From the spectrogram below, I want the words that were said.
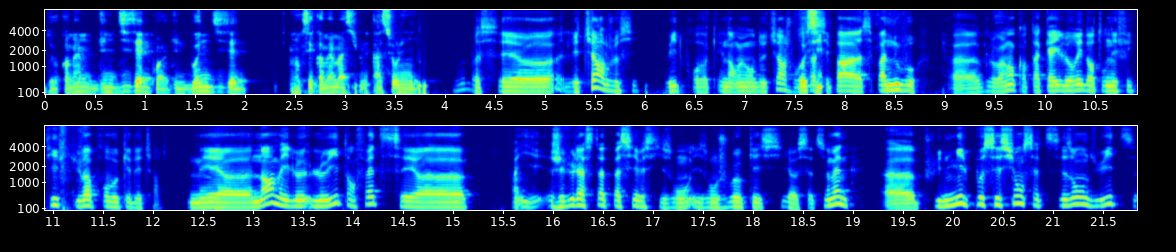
de quand même d'une dizaine quoi, d'une bonne dizaine. Donc c'est quand même à, surligner. bah c'est euh, les charges aussi. Le hit provoque énormément de charges. Bon, ça c'est pas c'est pas nouveau. Euh, globalement, quand t'as Kyle dans ton effectif, tu vas provoquer des charges. Mais euh, non, mais le, le, hit en fait, c'est. Euh, j'ai vu la stat passer parce qu'ils ont ils ont joué au KC euh, cette semaine. Euh, plus de 1000 possessions cette saison du hit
